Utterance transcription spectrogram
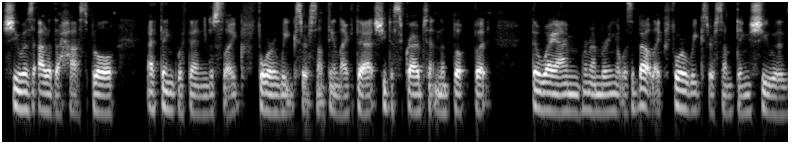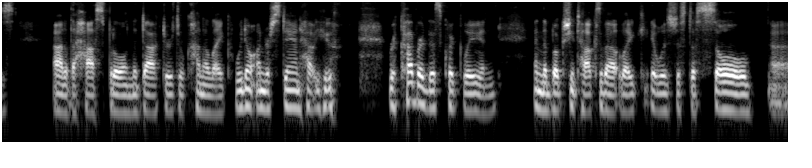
She was out of the hospital, I think within just like four weeks or something like that. She describes it in the book, but the way I'm remembering it was about like four weeks or something. She was out of the hospital, and the doctors were kind of like, We don't understand how you recovered this quickly and in the book she talks about like it was just a soul uh,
